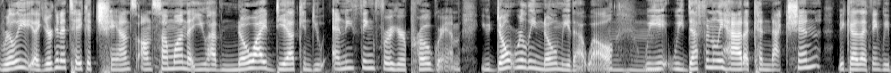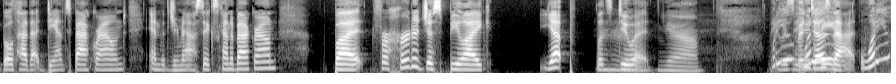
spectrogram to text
really? Like you're going to take a chance on someone that you have no idea can do anything for your program. You don't really know me that well." Mm-hmm. we we definitely had a connection because I think we both had that dance background and the gymnastics kind of background. But for her to just be like, "Yep, let's do Mhm. it," Yeah. It What do you was think meant who to does that? What do you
